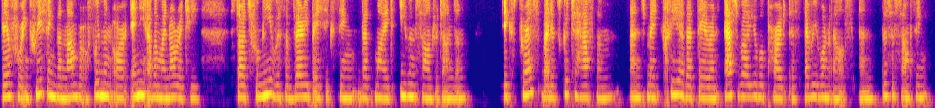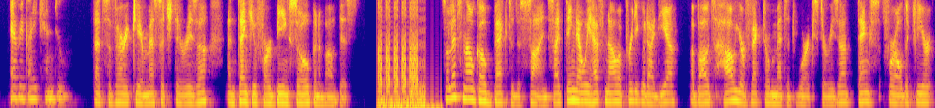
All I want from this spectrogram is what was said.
Therefore, increasing the number of women or any other minority starts for me with a very basic thing that might even sound redundant. Express that it's good to have them and make clear that they're an as valuable part as everyone else. And this is something everybody can do. That's a very clear message, Theresa, and thank you for being so open about this. So let's now go back to the science. I think that we have now a pretty good idea about how your vector method works, Theresa. Thanks for all the clear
